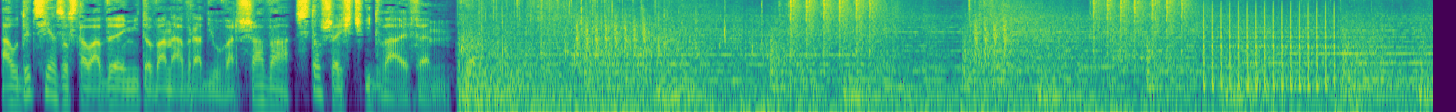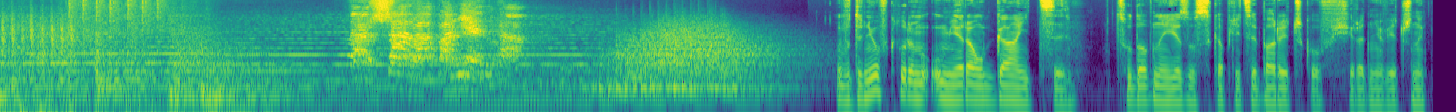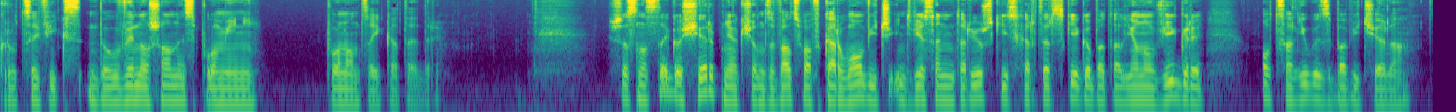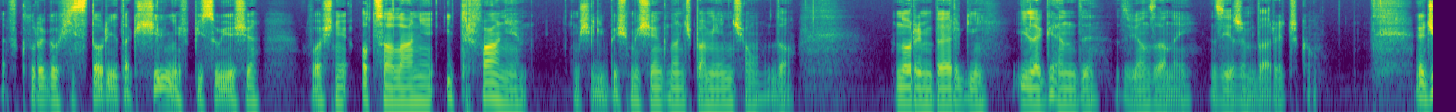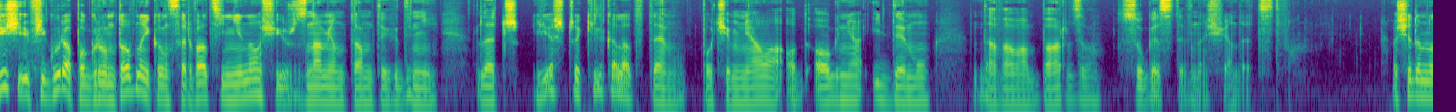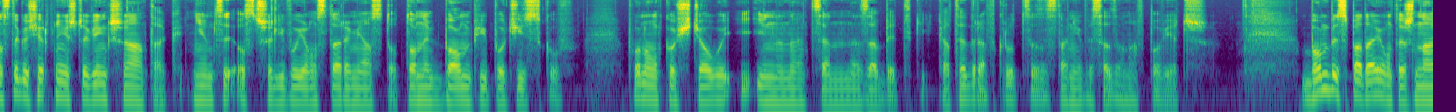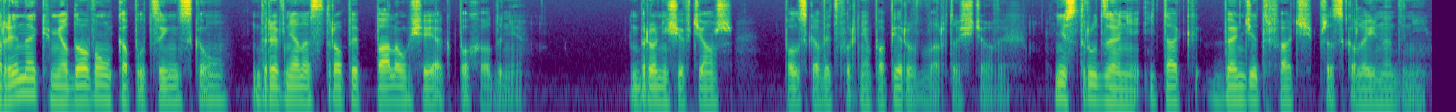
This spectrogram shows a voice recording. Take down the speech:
Audycja została wyemitowana w Radiu Warszawa 106 i 2 FM. Warszawa pamięta! W dniu, w którym umierał Gajcy, cudowny Jezus z kaplicy Baryczków, średniowieczny krucyfiks, był wynoszony z płomieni płonącej katedry. 16 sierpnia ksiądz Wacław Karłowicz i dwie sanitariuszki z harcerskiego batalionu Wigry ocaliły Zbawiciela, w którego historię tak silnie wpisuje się właśnie ocalanie i trwanie. Musielibyśmy sięgnąć pamięcią do Norymbergi i legendy związanej z Jerzym Baryczką. Dziś figura po gruntownej konserwacji nie nosi już znamion tamtych dni, lecz jeszcze kilka lat temu pociemniała od ognia i dymu, dawała bardzo sugestywne świadectwo. A 17 sierpnia jeszcze większy atak. Niemcy ostrzeliwują Stare Miasto, tony bomb i pocisków. Płoną kościoły i inne cenne zabytki. Katedra wkrótce zostanie wysadzona w powietrze. Bomby spadają też na rynek, miodową, kapucyńską. Drewniane stropy palą się jak pochodnie. Broni się wciąż polska wytwórnia papierów wartościowych. Niestrudzenie i tak będzie trwać przez kolejne dni.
